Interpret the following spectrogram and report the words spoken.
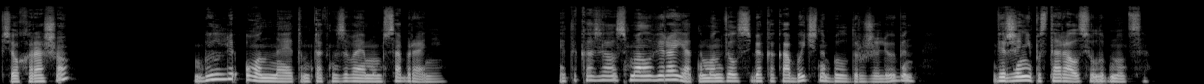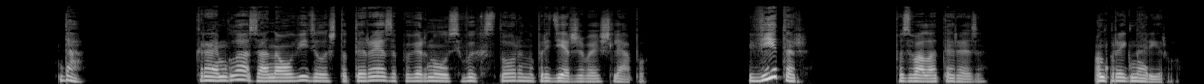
Все хорошо? Был ли он на этом так называемом собрании? Это казалось маловероятным. Он вел себя как обычно, был дружелюбен. Виржини постаралась улыбнуться. «Да». Краем глаза она увидела, что Тереза повернулась в их сторону, придерживая шляпу. «Витер!» — позвала Тереза. Он проигнорировал.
